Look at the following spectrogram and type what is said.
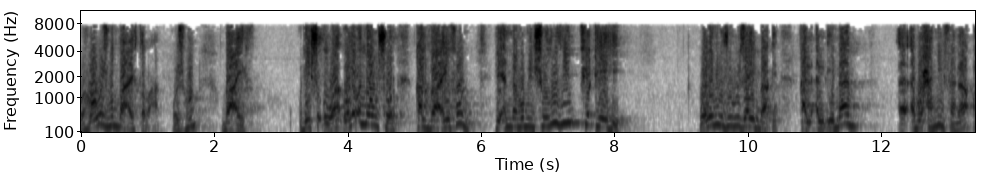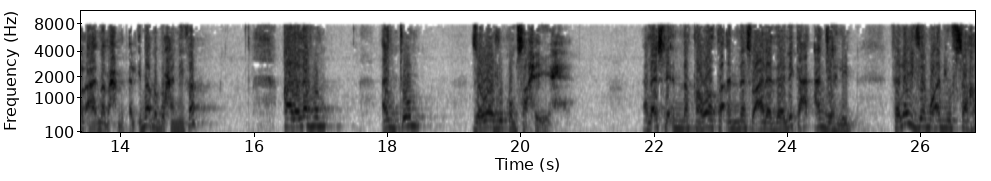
وهو وجه ضعيف طبعا وجه ضعيف. ولو أنه مشهور. قال ضعيف لأنه من شذوذ فقهه ولم يجوزه الباقي. قال الإمام أبو حنيفة نقول الإمام أحمد الإمام أبو حنيفة قال لهم أنتم زواجكم صحيح. علاش؟ لأن تواطأ الناس على ذلك عن جهل فلا يلزم أن يفسخ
